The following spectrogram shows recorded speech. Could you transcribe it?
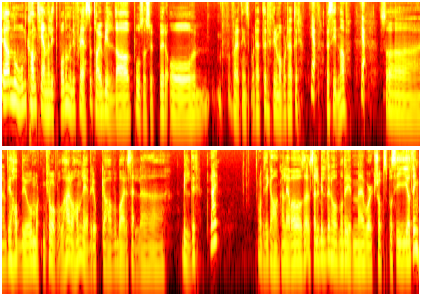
ja, Noen kan tjene litt på det, men de fleste tar jo bilde av posesupper og forretningsportretter, firmaportretter, Ja. ved siden av. Ja. Så vi hadde jo Morten Krogvold her, og han lever jo ikke av å bare selge bilder. Nei. Og hvis ikke han kan leve av å selge bilder og må drive med workshops på si og ting,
